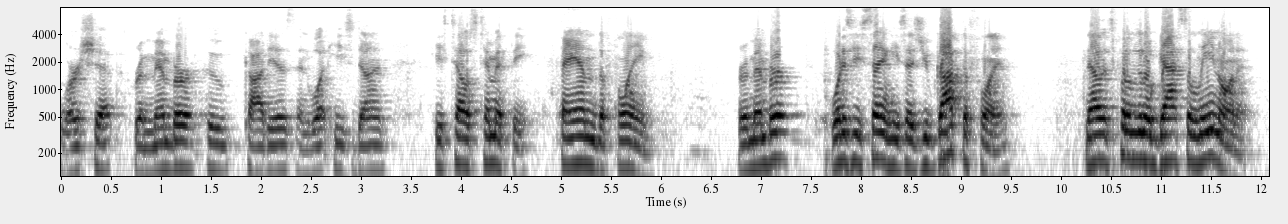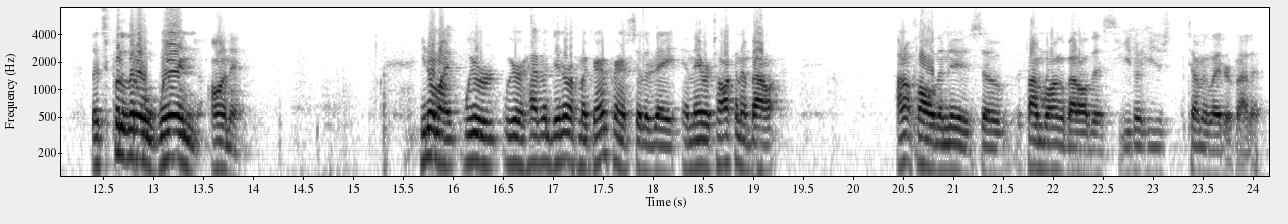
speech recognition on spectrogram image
worship, remember who God is and what he's done. He tells Timothy, fan the flame. Remember? What is he saying? He says, You've got the flame. Now let's put a little gasoline on it. Let's put a little wind on it. You know, my we were we were having dinner with my grandparents the other day, and they were talking about. I don't follow the news, so if I'm wrong about all this, you don't. You just tell me later about it.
